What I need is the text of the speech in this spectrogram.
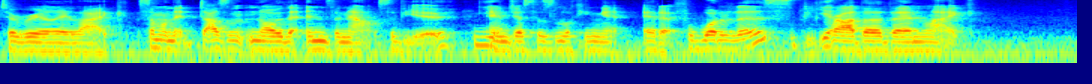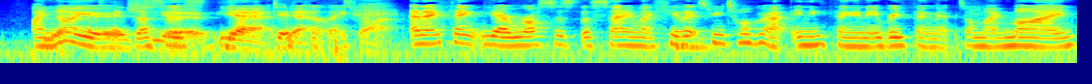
to really like someone that doesn't know the ins and outs of you Yeah. and just is looking at, at it for what it is Yeah. rather than like I know yeah, you. This to is you. yeah, Yeah, yeah, definitely. that's right. And I think yeah, Ross is the same. Like he mm. lets me talk about anything and everything that's on my mind.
